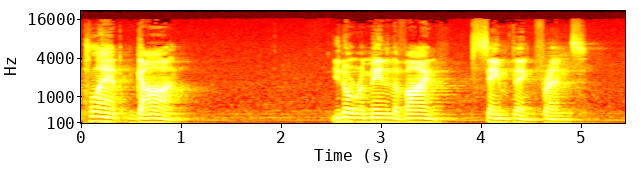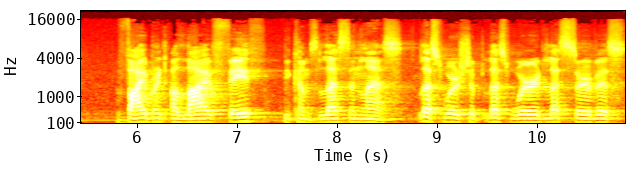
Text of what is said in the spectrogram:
plant gone. You don't remain in the vine, same thing, friends. Vibrant, alive faith becomes less and less. Less worship, less word, less service,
